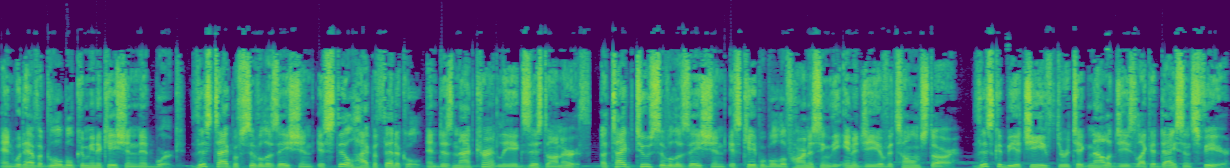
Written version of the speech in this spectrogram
and would have a global communication network. This type of civilization is still hypothetical and does not currently exist on Earth. A Type 2 civilization is capable of harnessing the energy of its home star. This could be achieved through technologies like a Dyson sphere,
